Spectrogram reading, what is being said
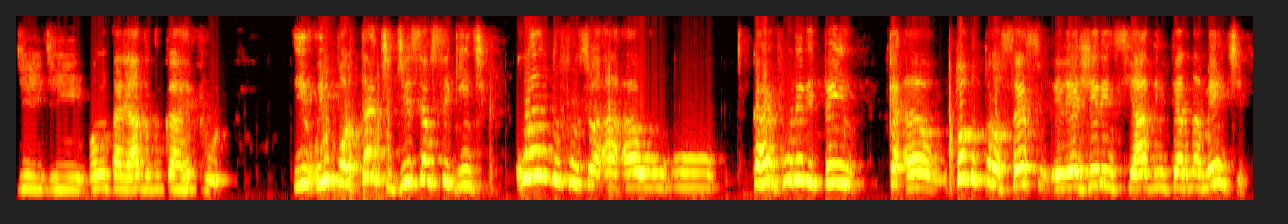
de, de voluntariado do Carrefour. E o importante disso é o seguinte: quando funciona a, a, o, o, Carrefour ele tem a, todo o processo ele é gerenciado internamente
